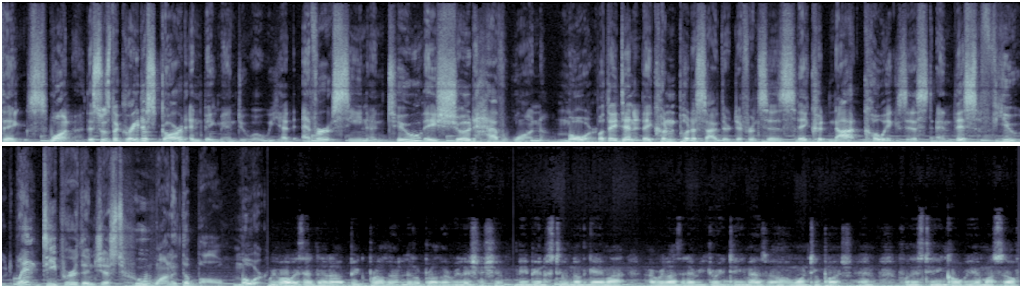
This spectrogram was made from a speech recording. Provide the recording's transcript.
things. One, this was the greatest guard and big man duo we had ever seen, and two, they should have won more. But they didn't. They couldn't put aside their differences, they could not coexist, and this feud went deeper than just who wanted the ball more. We've always had that uh, big brother, little brother relationship. Me being a student of the game, I, I realize that every great team has a one two punch. And for this team, Kobe and myself,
